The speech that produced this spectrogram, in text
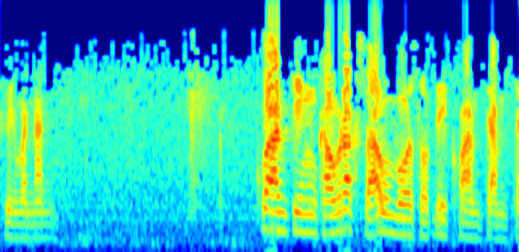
คืนวันนั้น ความจริงเขารักษาอุโบสถด้วยความจำใจ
